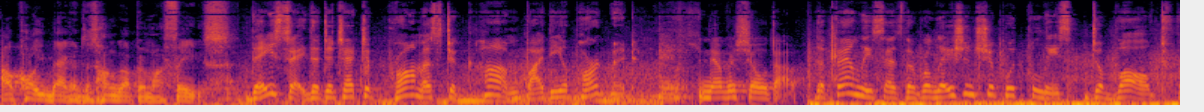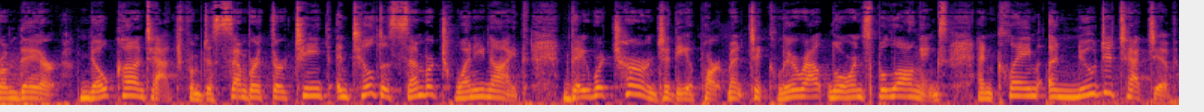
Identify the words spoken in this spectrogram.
I'll call you back and just hung up in my face. They say the detective promised to come by the apartment. Never showed up. The family says the relationship with police devolved from there. No contact from December 13th until December 29th. They returned to the apartment to clear out Lauren's belongings and claim a new detective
